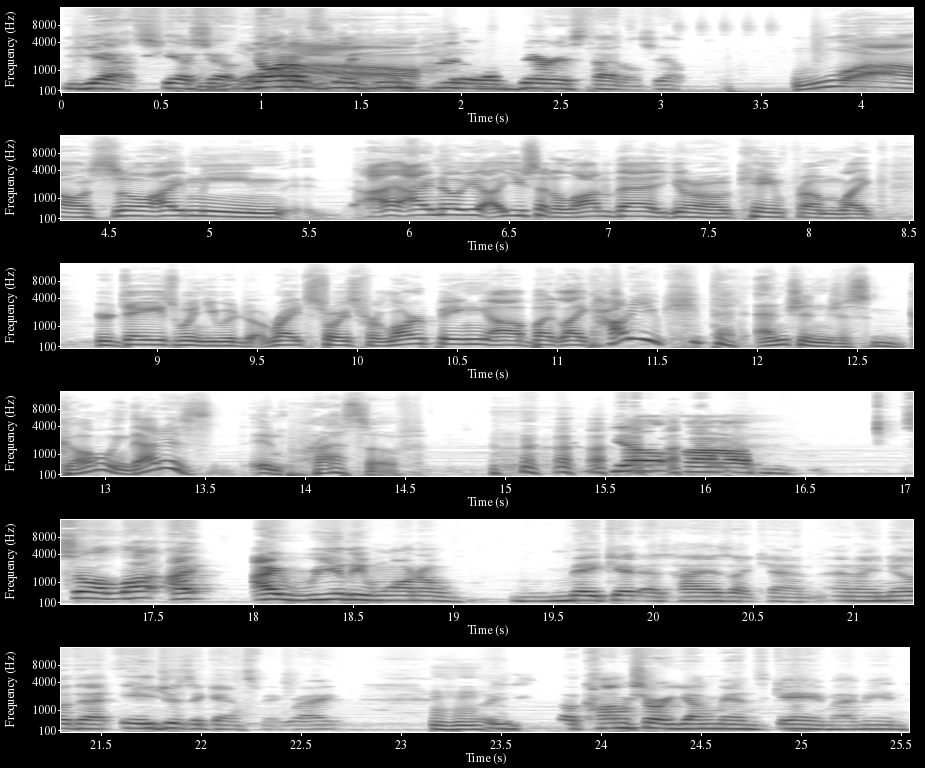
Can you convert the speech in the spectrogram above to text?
Yes, yes, yeah. Not of like one title, of various titles. Yeah. Wow. So, I mean, I, I know you, you said a lot of that, you know, came from like your days when you would write stories for LARPing. Uh, but like, how do you keep that engine just going? That is impressive. you know um so a lot i i really want to make it as high as i can and i know that age is against me right Mhm. a comics are a young man's game i mean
